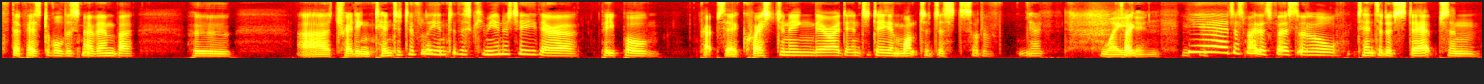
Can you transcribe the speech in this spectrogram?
to the festival this November who are treading tentatively into this community. There are people, perhaps they're questioning their identity and want to just sort of, you know, Wade Take- in. yeah, just make those first little tentative steps and,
